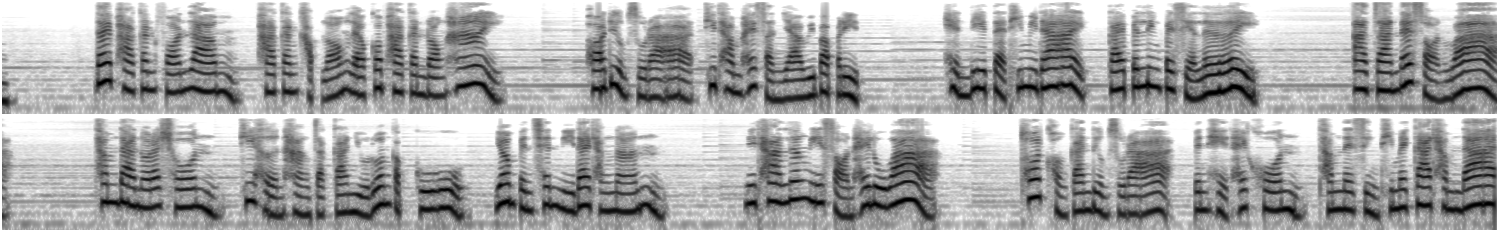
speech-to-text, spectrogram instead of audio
ได้พากันฟ้อนรำพากันขับร้องแล้วก็พากันร้องไห้ เพราะดื่มสุราที่ทำให้สัญญาวิบัติปริต เห็นดีแต่ที่มีได้ กลายเป็นลิงไปเสียเลย อาจารย์ได้สอนว่าธรรมดานรชนที่เหินห่างจากการอยู่ร่วมกับกู ย่อมเป็นเช่นนี้ได้ทั้งนั้น นิทานเรื่องนี้สอนให้รู้ว่า โทษของการดื่มสุราเป็นเหตุให้คนทำในสิ่งที่ไม่กล้าทำได้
